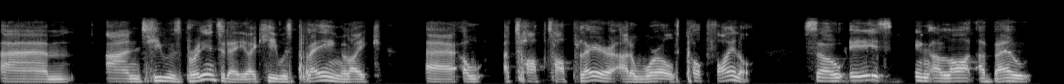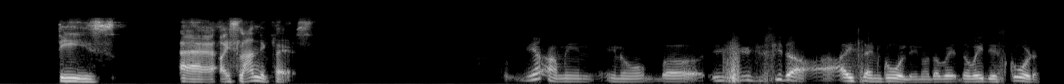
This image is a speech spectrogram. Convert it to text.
Um, and he was brilliant today. Like he was playing like uh, a, a top top player at a World Cup final. So it is saying a lot about these uh, Icelandic players. Yeah, I mean, you know, uh, you, you, see the Iceland goal. You know, the way the way they scored.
